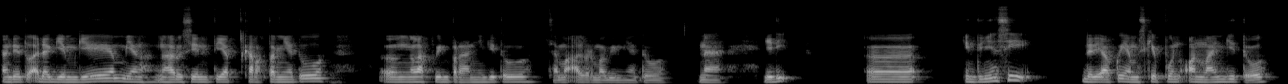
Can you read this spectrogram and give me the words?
nanti tuh ada game-game yang ngarusin tiap karakternya tuh uh, ngelakuin perannya gitu sama alur Mabimnya tuh. Nah, jadi uh, intinya sih dari aku ya meskipun online gitu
